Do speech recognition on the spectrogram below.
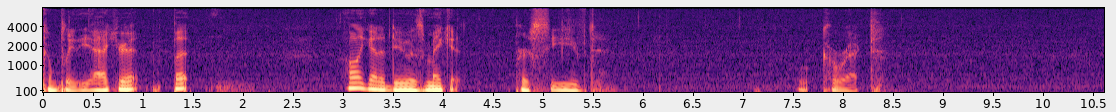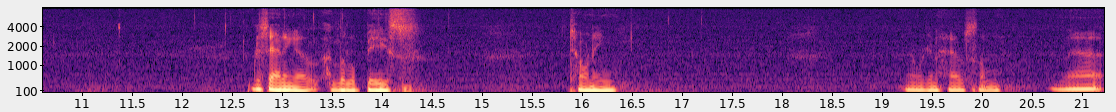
completely accurate, but all I got to do is make it perceived correct. I'm just adding a, a little base toning. And we're gonna have some that.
